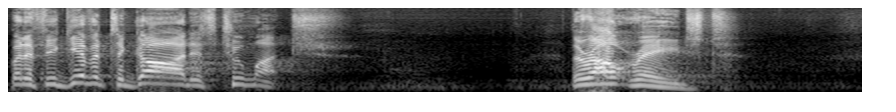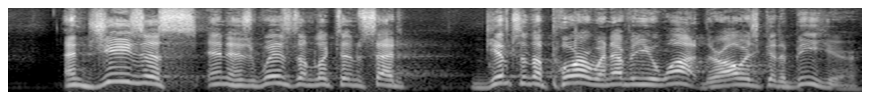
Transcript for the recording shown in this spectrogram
But if you give it to God, it's too much. They're outraged. And Jesus, in his wisdom, looked at him and said, Give to the poor whenever you want. They're always going to be here.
